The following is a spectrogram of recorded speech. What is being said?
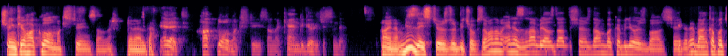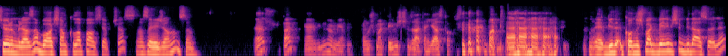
Çünkü haklı olmak istiyor insanlar genelde. Evet, haklı olmak istiyor insanlar kendi görecesinde. Aynen. Biz de istiyoruzdur birçok zaman ama en azından biraz daha dışarıdan bakabiliyoruz bazı şeylere. Ben kapatıyorum birazdan. Bu akşam Clubhouse yapacağız. Nasıl heyecanlı mısın? Evet, süper. Yani bilmiyorum yani. Konuşmak benim işim zaten. Yaz top. Ne, bir de, konuşmak benim işim bir daha söyle.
